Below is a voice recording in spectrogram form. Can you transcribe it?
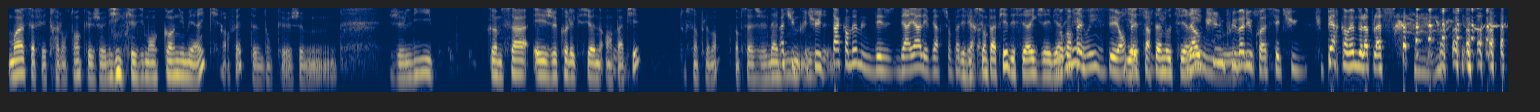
Moi, ça fait très longtemps que je lis quasiment qu'en numérique, en fait. Donc, euh, je lis comme ça et je collectionne en papier, tout simplement. Comme ça, je Ah, navigue. tu, je- tu as quand même des- derrière les versions papier. les versions quoi. papier des séries que j'avais bien Donc en fait, oui. c'est en Puis il y a fait, certaines tu, autres tu séries. n'as aucune où- plus-value quoi. C'est tu, tu perds quand même de la place.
